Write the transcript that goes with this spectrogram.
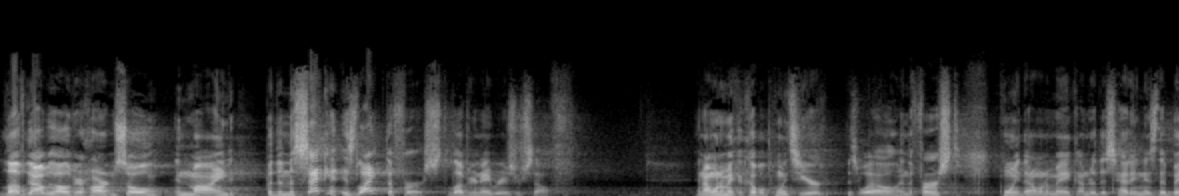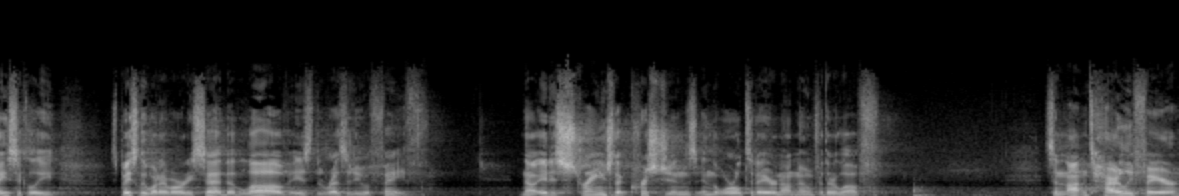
love God with all of your heart and soul and mind. But then the second is like the first love your neighbor as yourself. And I want to make a couple points here as well. And the first point that I want to make under this heading is that basically, it's basically what I've already said that love is the residue of faith. Now, it is strange that Christians in the world today are not known for their love. It's not entirely fair,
